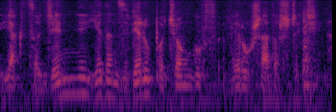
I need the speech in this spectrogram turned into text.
Jak codziennie jeden z wielu pociągów wyrusza do Szczecina.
